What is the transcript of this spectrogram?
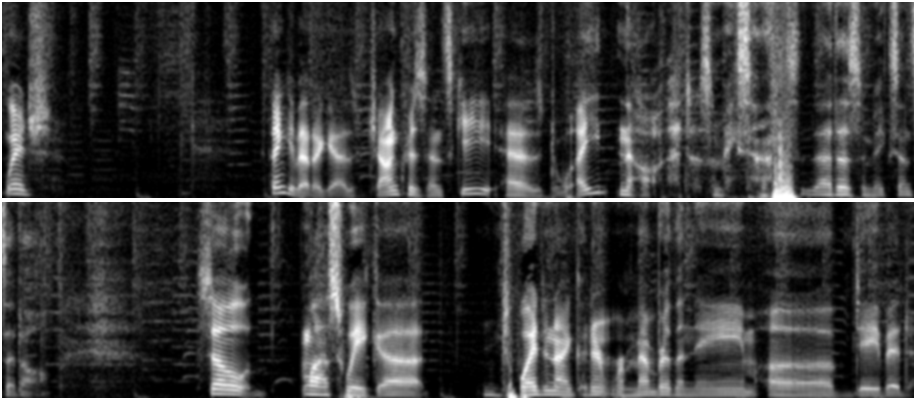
Which, think about it, guys. John Krasinski as Dwight? No, that doesn't make sense. That doesn't make sense at all. So, last week, uh, Dwight and I couldn't remember the name of David,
